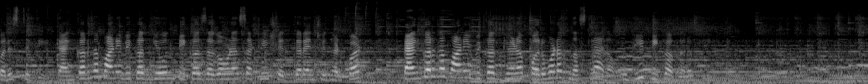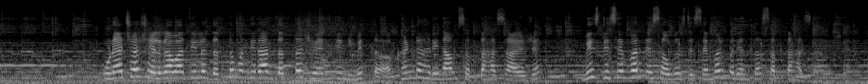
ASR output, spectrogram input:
परिस्थिती. टँकरनं पाणी विकत घेऊन पिकं जगवण्यासाठी शेतकऱ्यांची धडपड. टँकरनं पाणी विकत घेणं परवडत नसल्यानं उभी पिकं करपली. पुण्याच्या शेलगावातील दत्त मंदिरात दत्त जयंती निमित्त अखंड हरिनाम सप्ताहाचं आयोजन. वीस डिसेंबर ते सव्वीस डिसेंबर पर्यंत सप्ताहाचं आयोजन.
